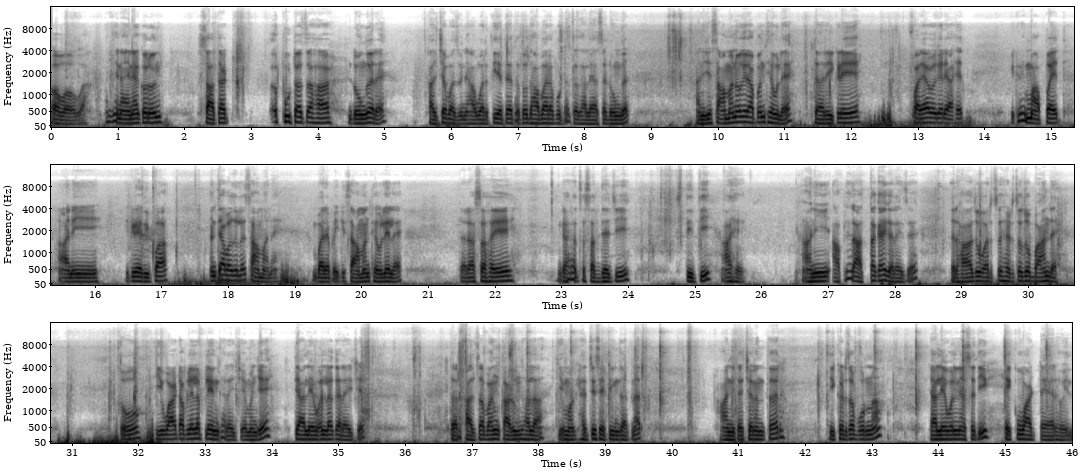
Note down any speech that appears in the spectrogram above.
अवा वा. म्हणजे नाही ना करून सात आठ फुटाचा हा डोंगर आहे. खालच्या बाजूने हा वरती येत आहे तर तो दहा बारा फुटाचा झाला आहे असा डोंगर. आणि जे सामान वगैरे आपण ठेवलं आहे तर इकडे फळ्या वगैरे आहेत इकडे माप आहेत आणि इकडे रिपा आणि त्या बाजूला सामान आहे. बऱ्यापैकी सामान ठेवलेलं आहे. तर असं हे घराचं सध्याची स्थिती आहे. आणि आपल्याला आत्ता काय करायचं आहे तर हा जो वरचा हेडचा जो बांध आहे तो ही वाट आपल्याला प्लेन करायची आहे. म्हणजे त्या लेवलला करायची आहे. तर खालचा बांध काढून झाला की मग ह्याची सेटिंग करणार. आणि त्याच्यानंतर इकडचा पूर्ण या लेवलने असं ती एक वाट तयार होईल.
